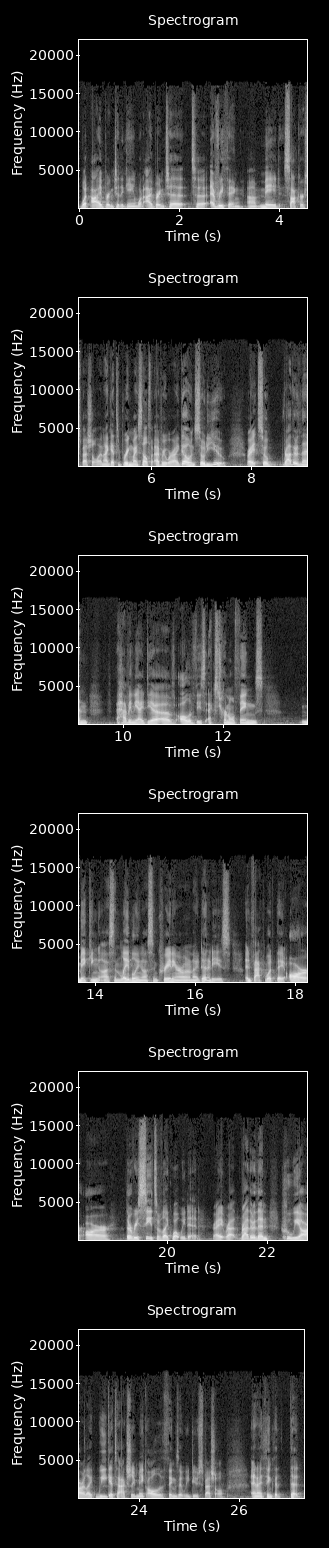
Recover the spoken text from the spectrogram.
what I bring to the game, what I bring to to everything, um, made soccer special, and I get to bring myself everywhere I go, and so do you, right? So rather than having the idea of all of these external things making us and labeling us and creating our own identities. In fact, what they are are the receipts of like what we did, right? Ra- rather than who we are, like we get to actually make all of the things that we do special. And I think that that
